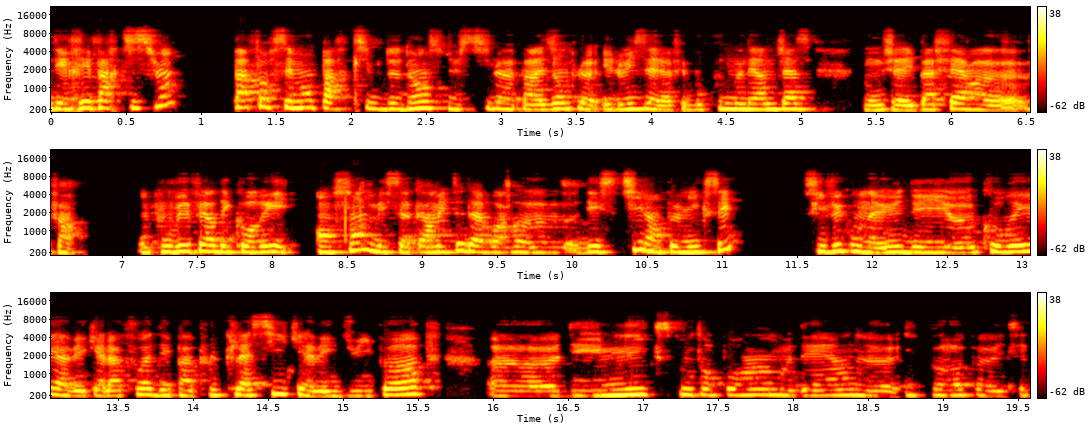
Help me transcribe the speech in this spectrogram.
des répartitions pas forcément par type de danse du style par exemple Héloïse elle a fait beaucoup de modern jazz donc j'allais pas faire euh, enfin on pouvait faire des chorés ensemble mais ça permettait d'avoir euh, des styles un peu mixés. Ce qui fait qu'on a eu des euh, chorés avec à la fois des pas plus classiques avec du hip hop des mix contemporains modernes hip hop etc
